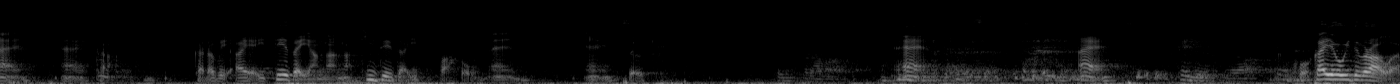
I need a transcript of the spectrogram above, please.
Āe, āe, ka, ka rawe, āe, i tētahi anganga ki tētahi pāho, āe, āe, so. Kei whara. Āe, āe. Kei au te whara. Kua kai au i te wharawa.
